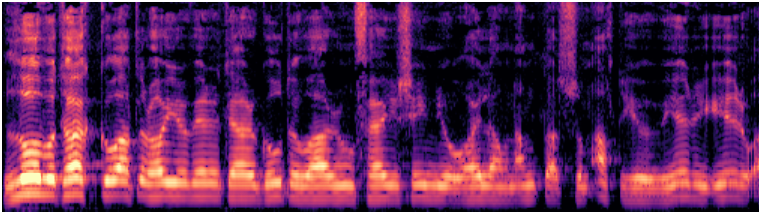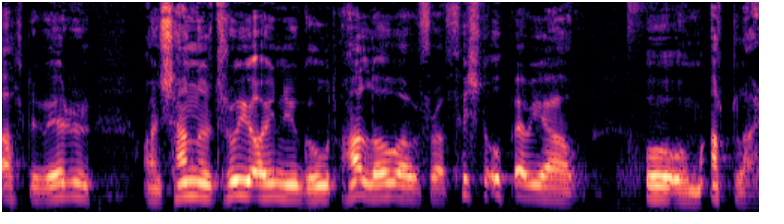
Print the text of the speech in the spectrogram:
Lov og takk og atler høyre vere til her gode varum, feir sinni og heila og andas som alltid høyre vere i er og alltid vere. og en sannur troi øyne god, ha lov av fra fyrste opp av jav, og om atlar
